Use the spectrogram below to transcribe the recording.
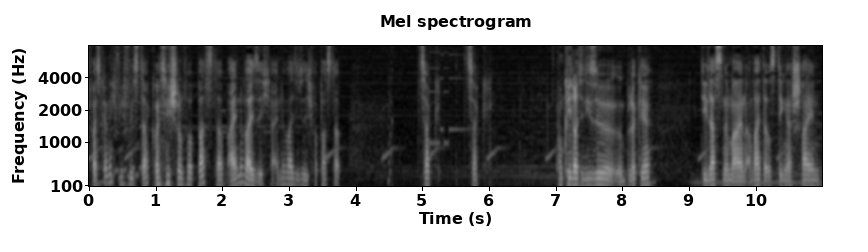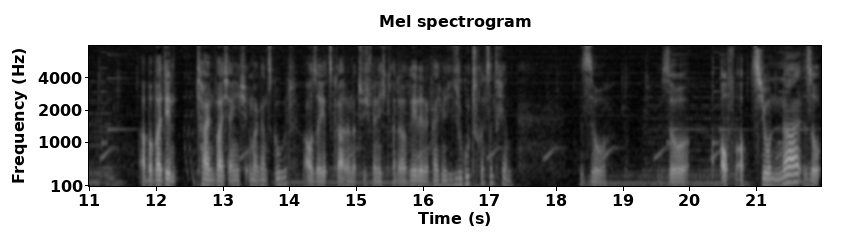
Ich weiß gar nicht, wie viel Starcoins ich schon verpasst habe. Eine weiß ich. Eine weiß ich, dass ich verpasst habe. Zack, zack. Okay, Leute, diese äh, Blöcke, die lassen immer ein weiteres Ding erscheinen. Aber bei den Teilen war ich eigentlich immer ganz gut. Außer jetzt gerade natürlich, wenn ich gerade rede, dann kann ich mich nicht so gut konzentrieren. So. So. Auf optional. So.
